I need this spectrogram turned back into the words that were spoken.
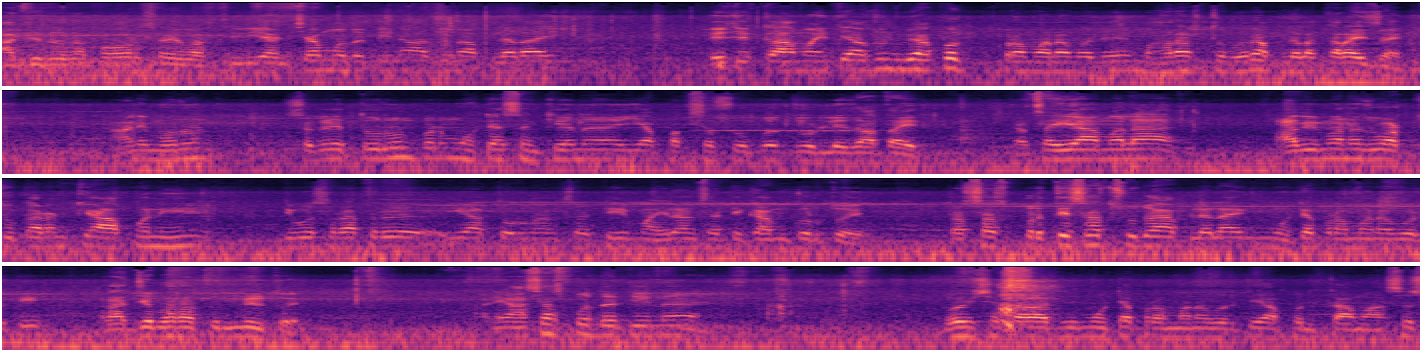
आजीदादा पवार साहेब असतील यांच्या मदतीने अजून आपल्याला हे जे काम आहे ते अजून व्यापक प्रमाणामध्ये महाराष्ट्रभर आपल्याला करायचं आहे. आणि म्हणून सगळे तरुण पण मोठ्या संख्येनं या पक्षासोबत जोडले जात आहेत. त्याचाही आम्हाला अभिमानच वाटतो कारण की आपणही दिवस रात्र या तरुणांसाठी महिलांसाठी काम करतोय. तसाच प्रतिसाद सुद्धा आपल्याला एक मोठ्या प्रमाणावरती राज्यभरातून मिळतोय. आणि अशाच पद्धतीनं भविष्यकाळात ही मोठ्या प्रमाणावरती आपण काम असंच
